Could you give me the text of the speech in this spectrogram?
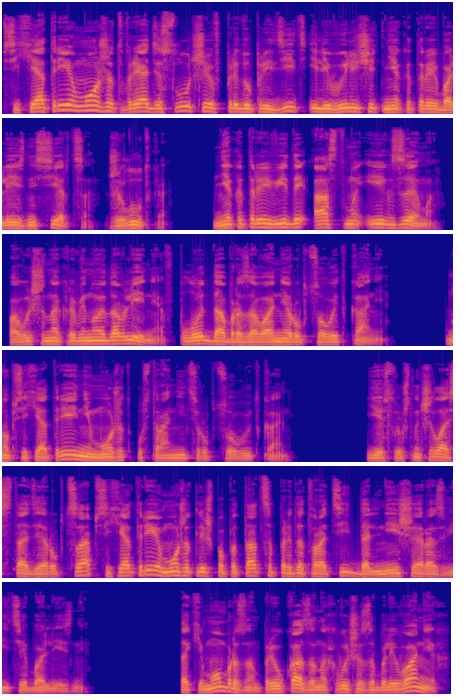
Психиатрия может в ряде случаев предупредить или вылечить некоторые болезни сердца, желудка, некоторые виды астмы и экземы, повышенное кровяное давление, вплоть до образования рубцовой ткани. Но психиатрия не может устранить рубцовую ткань. Если уж началась стадия рубца, психиатрия может лишь попытаться предотвратить дальнейшее развитие болезни. Таким образом, при указанных выше заболеваниях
